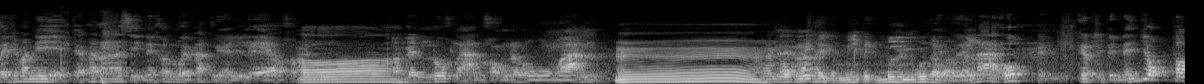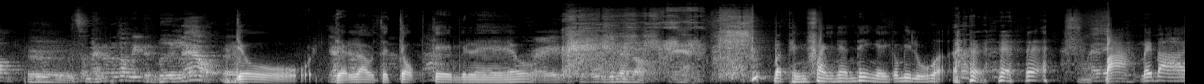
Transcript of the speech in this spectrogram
ไปที่บ้านนี่แต่พัฒนาสินเนี่ยเขารวยภาคเหนืออยู่แล้วเขาเป็อ๋นอ เขาเป็นลูกหลานของนรงค์วงศ์วันอืม ท่านลงนี่ใครจะมีเป็นหมื่นมั้งกับเหเรามือนล่าโอ้เป็นเกือบจะเป็นนายกป้อมเออสมัยนั้นมันต้องมีเป็นหมื่นแล้วโย เดี๋ยวเราจะจบเกมกันแล้วใครที่นั่นหรอก เนี่ย มาถึงไฟแนนซ์ได้ไงก็ไม่รู้อะป่าบ๊ายบาย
